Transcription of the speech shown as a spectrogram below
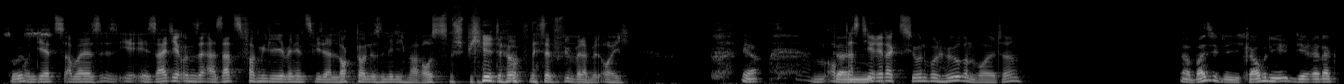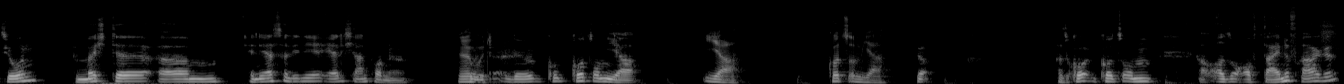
So ist Und jetzt, aber das ist, ihr, ihr seid ja unsere Ersatzfamilie, wenn jetzt wieder Lockdown ist und wir nicht mal raus zum Spiel dürfen. Deshalb spielen wir da mit euch. Ja. Ähm, Ob das Dann- die Redaktion wohl hören wollte? ja, weiß ich nicht. Ich glaube, die, die Redaktion möchte ähm, in erster Linie ehrliche Antworten hören. Na gut. Und, äh, ku- kurzum, ja. Ja. Kurzum, ja. Also kur kurzum, also auf deine Frage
